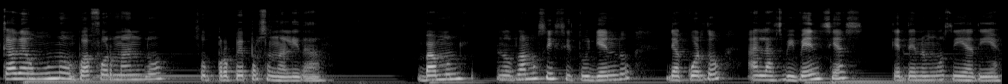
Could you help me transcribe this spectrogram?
cada uno va formando su propia personalidad. Vamos, nos vamos instituyendo de acuerdo a las vivencias que tenemos día a día.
